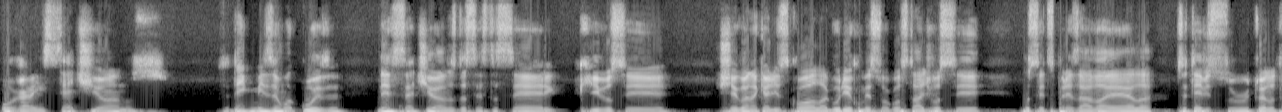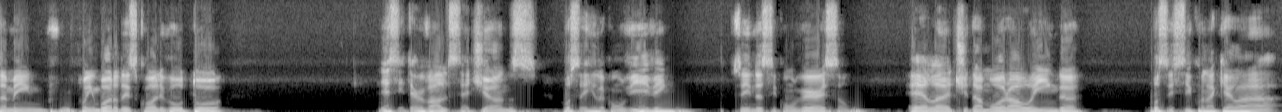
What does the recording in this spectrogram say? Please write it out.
Pô, cara, em 7 anos, você tem que me dizer uma coisa. Nesses 7 anos da sexta série, que você Chegou naquela escola, a guria começou a gostar de você, você desprezava ela, você teve surto, ela também foi embora da escola e voltou. Nesse intervalo de sete anos, vocês ainda convivem, vocês ainda se conversam, ela te dá moral ainda, vocês ficam naquela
